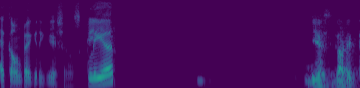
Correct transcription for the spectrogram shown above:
account aggregations. Clear? Yes, got it.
